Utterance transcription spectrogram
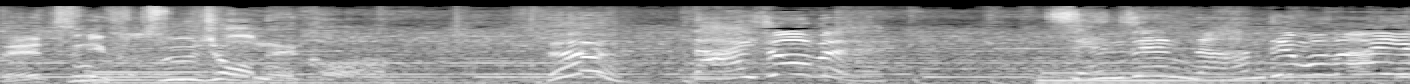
別に普通じゃねえか。うん大丈夫。全然なんでもないよ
